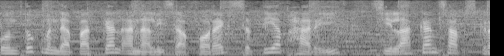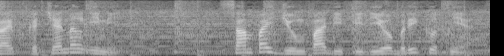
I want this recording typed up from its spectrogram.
Untuk mendapatkan analisa forex setiap hari, silakan subscribe ke channel ini. Sampai jumpa di video berikutnya.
